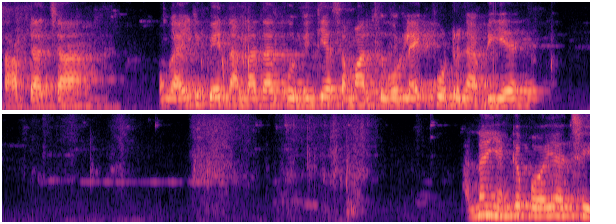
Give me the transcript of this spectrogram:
சாப்பிட்டாச்சா? உங்கள் ஐடி பேர் நல்லா தான் இருக்குது ஒரு வித்தியாசமாக இருக்குது ஒரு லைக் போட்டுருங்க அப்படியே. அண்ணா எங்கே போயாச்சு?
